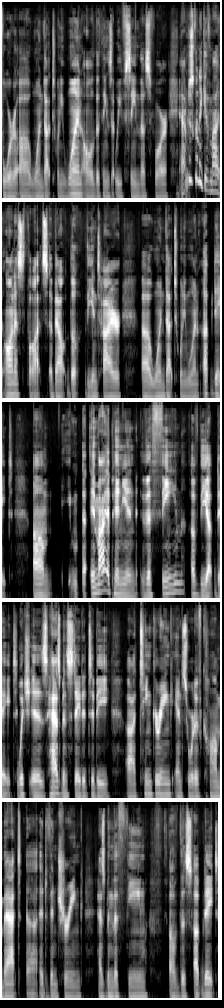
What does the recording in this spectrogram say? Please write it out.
for uh, 1.21, all of the things that we've seen thus far. And I'm just going to give my honest thoughts about the, the entire uh, 1.21 update. Um, in my opinion, the theme of the update, which is has been stated to be uh, tinkering and sort of combat uh, adventuring, has been the theme of this update.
